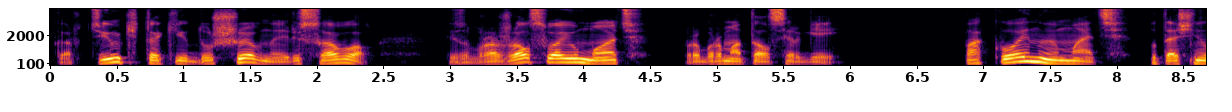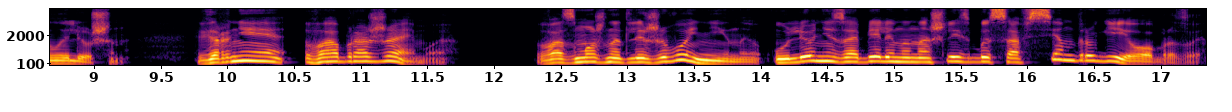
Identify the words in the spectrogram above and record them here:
картинки такие душевные рисовал, изображал свою мать, пробормотал Сергей. Покойную мать, уточнил Илюшин. Вернее, воображаемую. Возможно, для живой Нины у Лёни Забелина нашлись бы совсем другие образы.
